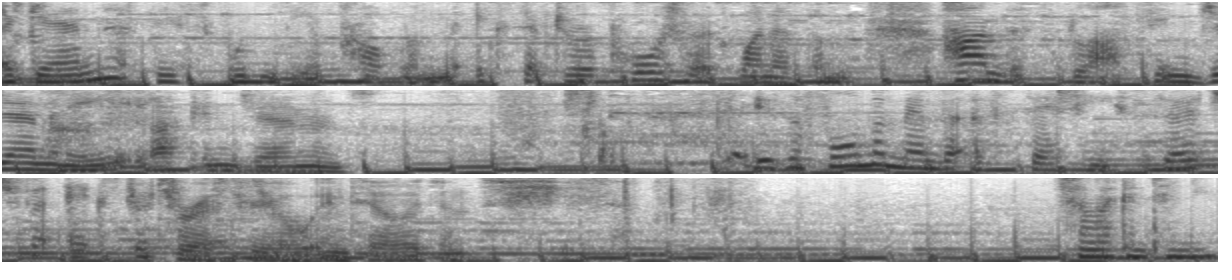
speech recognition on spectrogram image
Again, this wouldn't be a problem, except a reporter at one of them, Handelsblatt in Germany, Fucking Germans. is a former member of SETI, Search for Extraterrestrial. Intelligence. Shit. Shall I continue?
